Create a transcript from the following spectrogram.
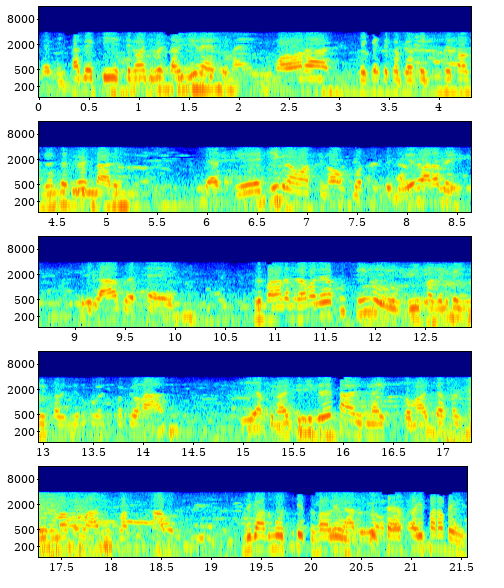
E a gente sabe que seria um adversário direto, né? E uma hora quem quer ser campeão tem que enfrentar os grandes adversários. E acho que é digno uma final contra o Peneira. Parabéns. Obrigado. É, preparar da melhor maneira possível, vir fazendo o que a gente vem fazendo no começo do campeonato. E afinal é de detalhes, né? Tomara que essa seja do nosso lado no próximo sábado. Obrigado, Mosquito. Valeu. Obrigado, Sucesso aí, parabéns.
